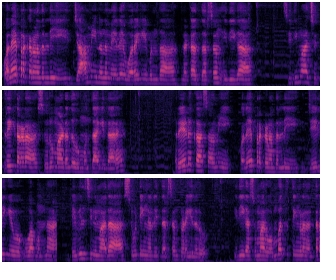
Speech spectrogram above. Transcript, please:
ಕೊಲೆ ಪ್ರಕರಣದಲ್ಲಿ ಜಾಮೀನಿನ ಮೇಲೆ ಹೊರಗೆ ಬಂದ ನಟ ದರ್ಶನ್ ಇದೀಗ ಸಿನಿಮಾ ಚಿತ್ರೀಕರಣ ಶುರು ಮಾಡಲು ಮುಂದಾಗಿದ್ದಾರೆ. ರೇಣುಕಾಸ್ವಾಮಿ ಕೊಲೆ ಪ್ರಕರಣದಲ್ಲಿ ಜೈಲಿಗೆ ಹೋಗುವ ಮುನ್ನ ಡೆವಿಲ್ ಸಿನಿಮಾದ ಶೂಟಿಂಗ್ನಲ್ಲಿ ದರ್ಶನ್ ತೊಡಗಿದರು. ಇದೀಗ ಸುಮಾರು ಒಂಬತ್ತು ತಿಂಗಳ ನಂತರ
